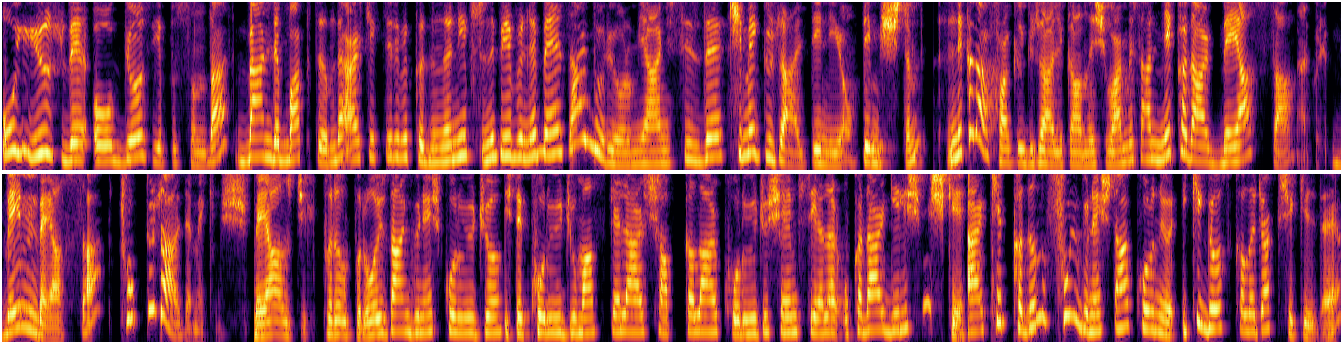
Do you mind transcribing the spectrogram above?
o yüz ve o göz yapısında ben de baktığımda erkekleri ve kadınların hepsini birbirine benzer görüyorum. Yani sizde kime güzel deniyor demiştim. Ne kadar farklı güzellik anlayışı var. Mesela ne kadar beyazsa, yani böyle bembeyazsa çok güzel demekmiş. Beyaz cilt, pırıl pırıl. O yüzden güneş koruyucu, işte koruyucu maskeler, şapkalar, koruyucu şemsiyeler o kadar gelişmiş ki erkek kadın full güneşten korunuyor. İki göz kalacak şekilde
